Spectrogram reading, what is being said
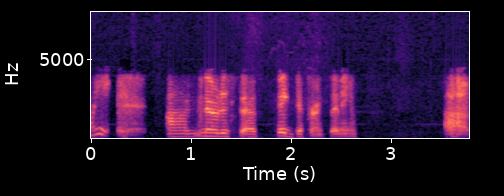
week, um, noticed a big difference in him. Um,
